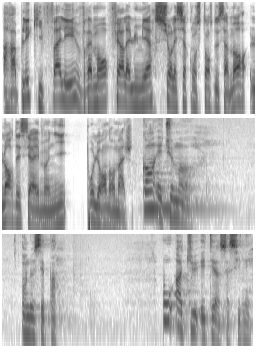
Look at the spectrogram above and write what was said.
à rappeler qu'il fallait vraiment faire la lumière sur les circonstances de sa mort lors des cérémonies pour lui rendre hommage. Quand es-tu mort? On ne sait pas. Où as-tu été assassiné?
